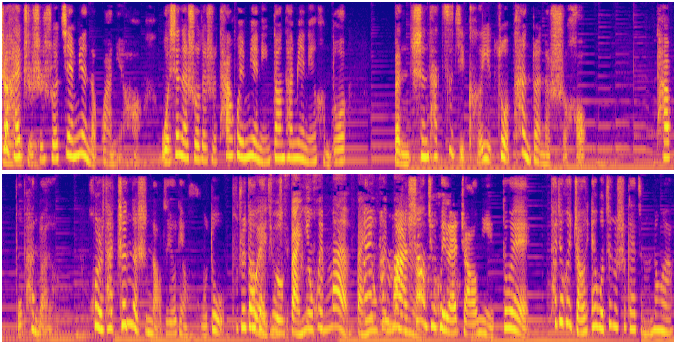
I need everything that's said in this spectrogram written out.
这还只是说见面的挂念哈，我现在说的是他会面临，当他面临很多本身他自己可以做判断的时候，他不判断了，或者他真的是脑子有点糊涂，不知道该对，怎么去就反应会慢，反应会慢马上就会来找你，对他就会找你，哎，我这个事该怎么弄啊？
